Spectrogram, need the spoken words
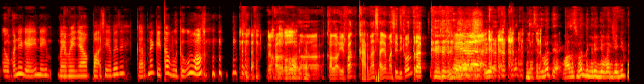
Jawabannya kayak ini, meme-nya Pak siapa sih? Karena kita butuh uang. Nggak, kalau Oh, eh, kalau Irfan karena saya masih dikontrak. Iya, iya. Kan Nggak seru banget ya, males banget dengerin jawaban kayak gitu.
